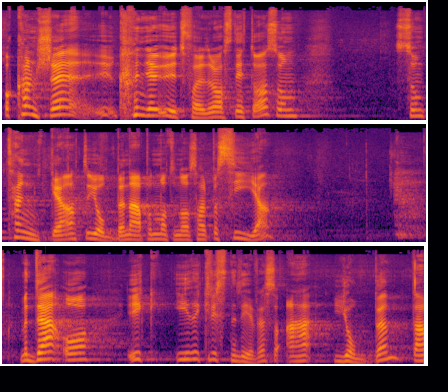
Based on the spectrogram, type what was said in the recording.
og kanskje kan det utfordre oss litt òg, som, som tenker at jobben er på en måte noe som har på sida. Men det å, i, i, det kristne livet så er jobben, de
